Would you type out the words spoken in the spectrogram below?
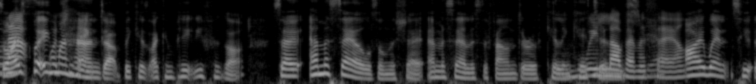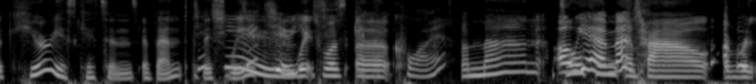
So I was putting my do you think? hand up because I completely forgot. So Emma Sayle was on the show. Emma Sayle is the founder of Killing Kittens. We love Emma Yeah. Sayle. I went to a Curious Kittens event Did this you? week, Did you? You which was a, quiet. a man Oh, talking yeah, man- about a re-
